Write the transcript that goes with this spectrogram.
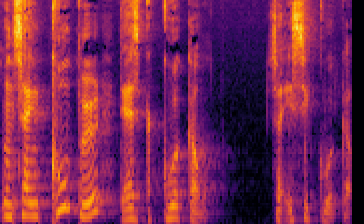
und sein Kumpel, der ist ein Gurkel. So ein Essiggurkel.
